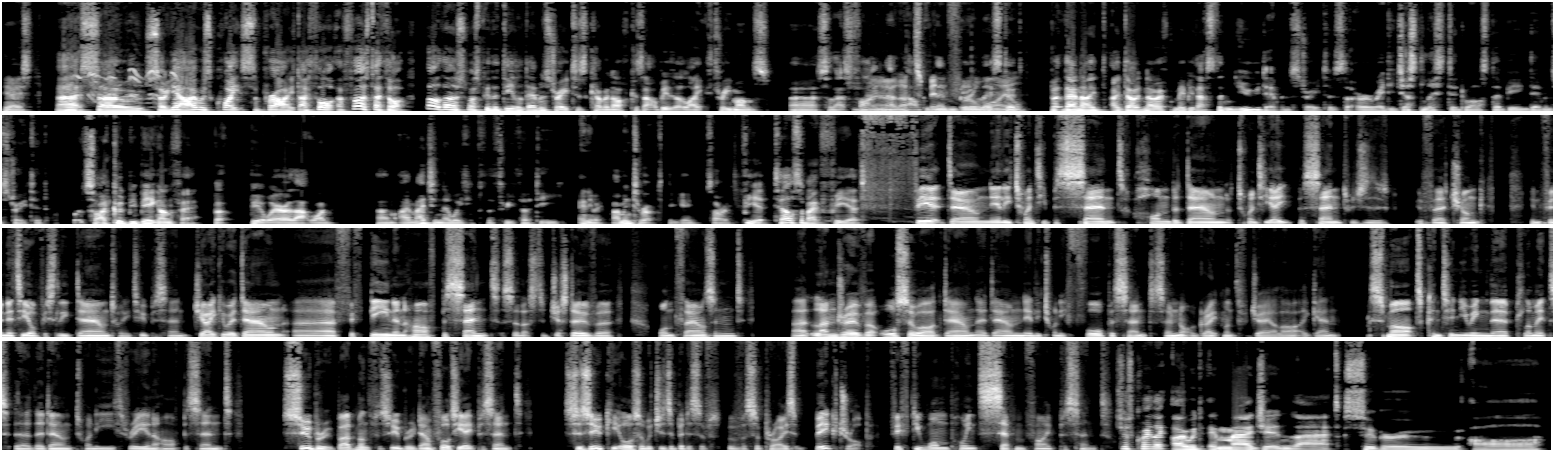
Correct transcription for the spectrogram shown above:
Yes. Uh, so, so yeah, I was quite surprised. I thought at first, I thought, oh, those must be the dealer demonstrators coming off because that'll be the, like three months. Uh, so that's fine. No, That- be been them for a listed. while. But then I, I don't know if maybe that's the new demonstrators that are already just listed whilst they're being demonstrated. So I could be being unfair, but be aware of that one. Um, I imagine they're waiting for the 330e. Anyway, I'm interrupting again. Sorry. Fiat. Tell us about Fiat. Fiat down nearly 20%, Honda down 28%, which is a fair chunk. Infiniti obviously down 22%. Jaguar down uh, 15.5%, so that's to just over 1,000. Uh, Land Rover also are down. They're down nearly 24%, so not a great month for JLR again. Smart continuing their plummet. Uh, they're down 23.5%. Subaru, bad month for Subaru, down 48%. Suzuki also, which is a bit of a surprise, big drop, 51.75%. Just quickly, I would imagine that Subaru are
